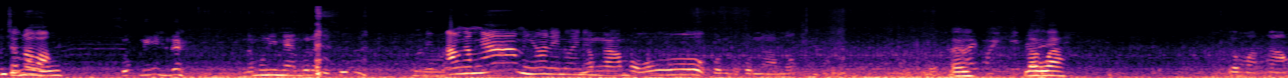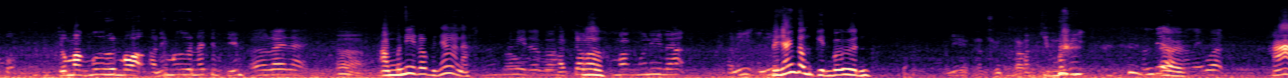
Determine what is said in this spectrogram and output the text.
มันชุบแล้วบ่ซุปนี้เด้น้ำมูนี่แมงเบิ่เลยซุปนี่เอางามๆมีอะไรหน่วยนึงงามๆบ่โอ้คนบ่คนงามเนาะเออเบิ่งว่าเจ้ามักงามบ่เจ้ามักมืออื่นบ่อันนี้มืออื่นนะจริงเออไล่ไล่ๆเออเอามื้อนี้เราเป็นยังไงนะมันนี่ระบถ้าเจ้ามักมือนี้แล้วอันนี้อันเป็นนี้ยังต้องกินมื้ออื่นอันนี้มันกินมือนี้มันเบี้ยวไม่อ้วน ฮะ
